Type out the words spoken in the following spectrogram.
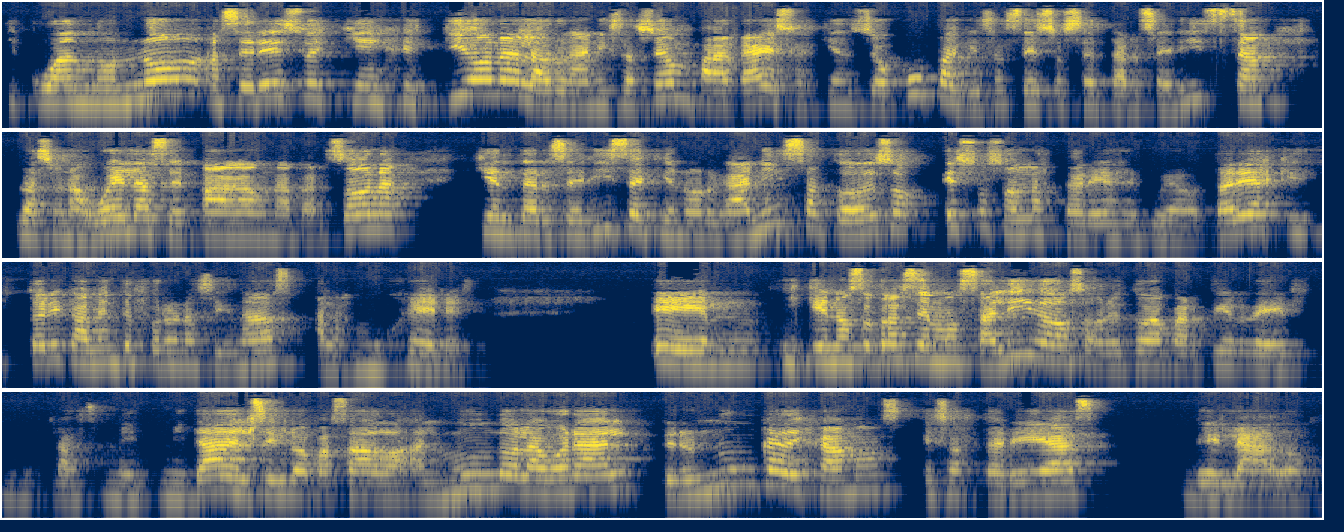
y cuando no hacer eso es quien gestiona la organización para eso, es quien se ocupa, quizás eso se terceriza, lo hace una abuela, se paga una persona, quien terceriza, quien organiza todo eso, esas son las tareas de cuidado, tareas que históricamente fueron asignadas a las mujeres. Eh, y que nosotros hemos salido, sobre todo a partir de la mitad del siglo pasado, al mundo laboral, pero nunca dejamos esas tareas de lado.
